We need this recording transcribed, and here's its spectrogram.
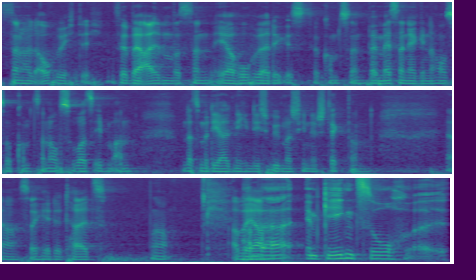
ist dann halt auch wichtig. Das ist ja bei allem, was dann eher hochwertig ist, da kommt es dann bei Messern ja genauso, kommt es dann auf sowas eben an. Und dass man die halt nicht in die Spülmaschine steckt und ja, solche Details. Ja. Aber, Aber, ja, im Gegenzug äh,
